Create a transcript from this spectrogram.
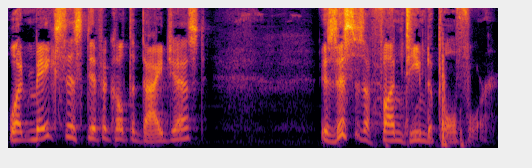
What makes this difficult to digest is this is a fun team to pull for.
